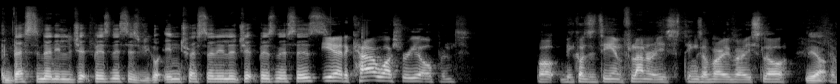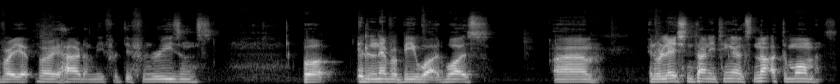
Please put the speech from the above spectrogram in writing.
invested in any legit businesses? Have you got interest in any legit businesses? Yeah, the car wash reopened. But because it's Ian Flannery's, things are very, very slow. Yeah. They're very, very hard on me for different reasons. But it'll never be what it was. Um, in relation to anything else, not at the moment.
